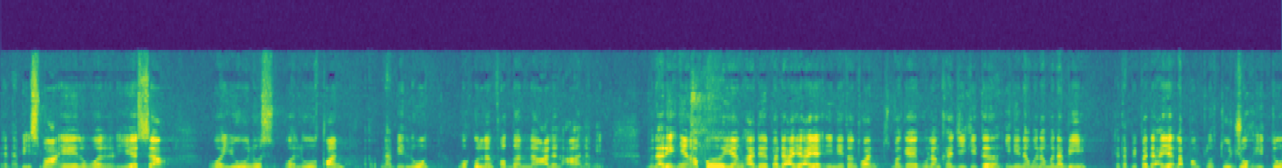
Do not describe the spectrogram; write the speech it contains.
dan Nabi Ismail wal Yasa' wa Yunus wa Lutan, Nabi Lut wa kullan faddalna 'alal alamin. Menariknya apa yang ada pada ayat-ayat ini tuan-tuan sebagai ulang kaji kita, ini nama-nama nabi tetapi pada ayat 87 itu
